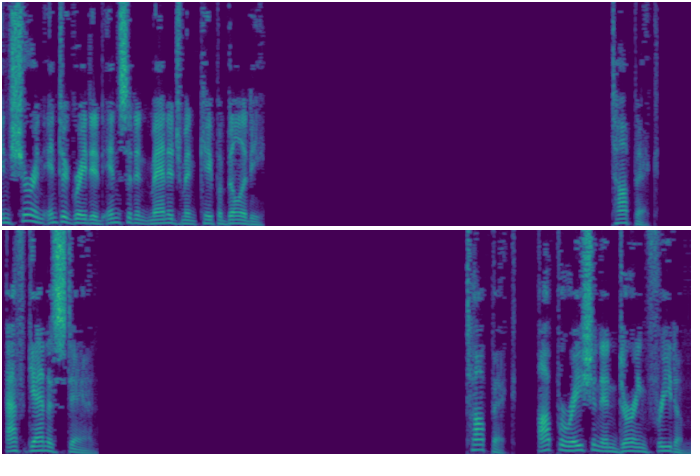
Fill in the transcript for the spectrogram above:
Ensure an integrated incident management capability. Afghanistan Operation Enduring Freedom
